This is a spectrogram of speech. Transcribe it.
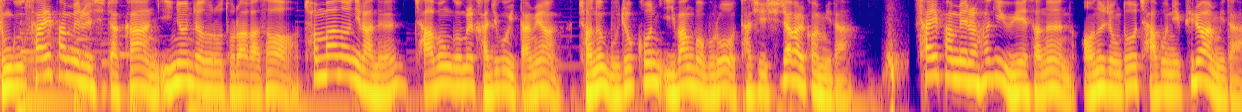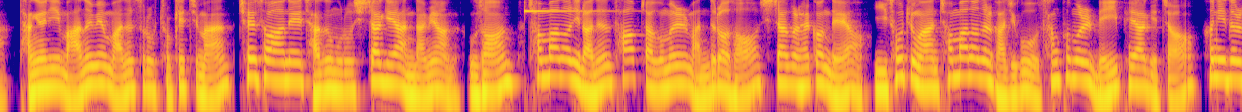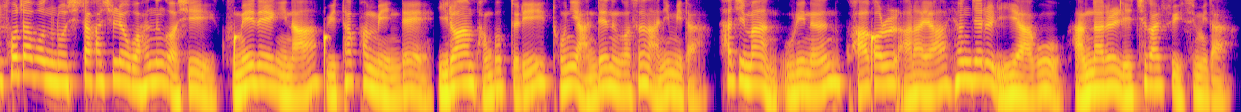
중국 사입 판매를 시작한 2년 전으로 돌아가서 천만 원이라는 자본금을 가지고 있다면 저는 무조건 이 방법으로 다시 시작할 겁니다. 사입 판매를 하기 위해서는 어느 정도 자본이 필요합니다. 당연히 많으면 많을수록 좋겠지만 최소한의 자금으로 시작해야 한다면 우선 천만 원이라는 사업 자금을 만들어서 시작을 할 건데요. 이 소중한 천만 원을 가지고 상품을 매입해야겠죠. 흔히들 소자본으로 시작하시려고 하는 것이 구매 대행이나 위탁 판매인데 이러한 방법들이 돈이 안 되는 것은 아닙니다. 하지만 우리는 과거를 알아야 현재를 이해하고 앞날을 예측할 수 있습니다.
